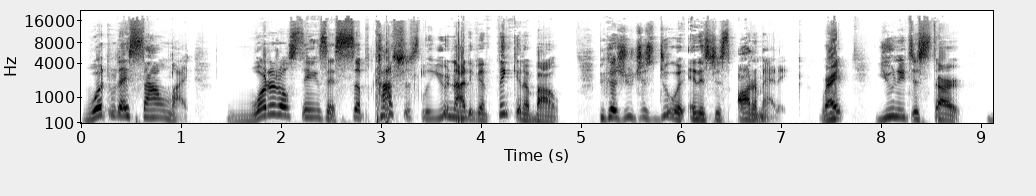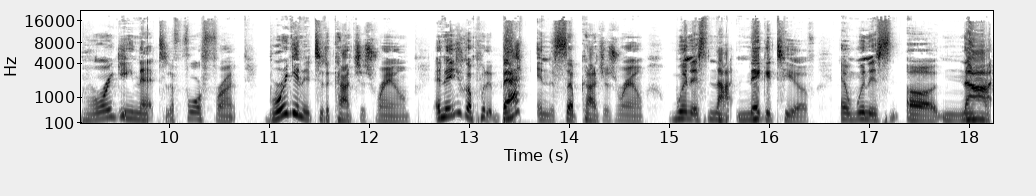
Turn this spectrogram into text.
What do they sound like? What are those things that subconsciously you're not even thinking about because you just do it and it's just automatic, right? You need to start bringing that to the forefront, bringing it to the conscious realm, and then you can put it back in the subconscious realm when it's not negative and when it's uh, not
